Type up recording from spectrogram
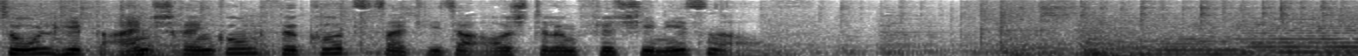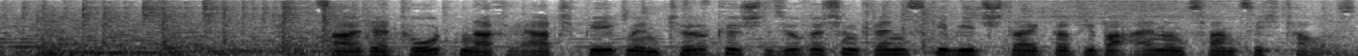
Seoul hebt Einschränkung für Kurzzeitvisa-Ausstellung für Chinesen auf. Zahl der Toten nach Erdbeben in türkisch-syrischem Grenzgebiet steigt auf über 21.000.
